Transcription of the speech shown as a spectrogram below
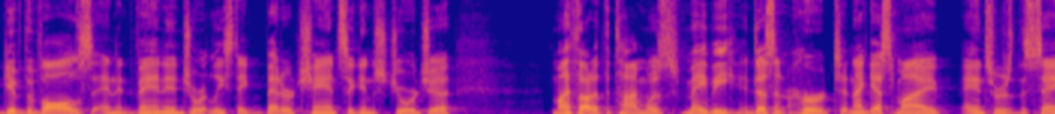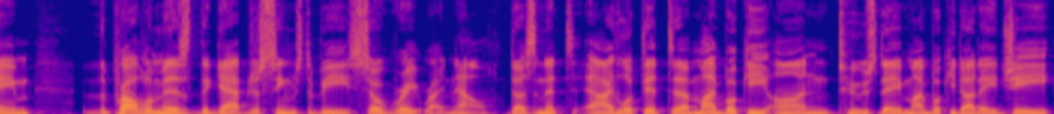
give the Vols an advantage or at least a better chance against Georgia? My thought at the time was maybe. It doesn't hurt. And I guess my answer is the same. The problem is the gap just seems to be so great right now, doesn't it? I looked at uh, MyBookie on Tuesday, mybookie.ag,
